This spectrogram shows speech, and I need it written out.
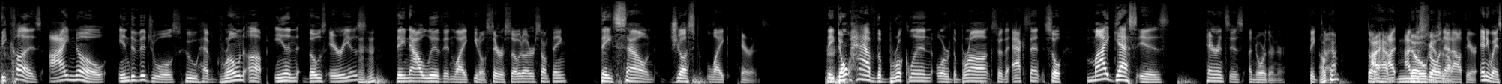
because I know individuals who have grown up in those areas. Mhm. They now live in like, you know, Sarasota or something. They sound just like Terrence. They Hmm. don't have the Brooklyn or the Bronx or the accent. So my guess is Terrence is a northerner. Big time. Okay. So I have am no just throwing that out there. Anyways,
